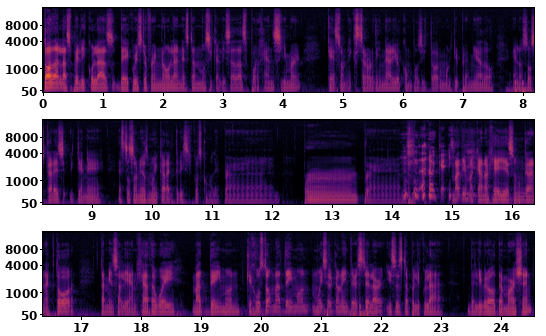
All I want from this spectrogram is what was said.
Todas las películas de Christopher Nolan están musicalizadas por Hans Zimmer, que es un extraordinario compositor multipremiado en los Oscars y tiene estos sonidos muy característicos como de... pam, pam, pam. Ok. Matthew McConaughey es un gran actor. También salía Anne Hathaway, Matt Damon, que justo Matt Damon, muy cercano a Interstellar, hizo esta película del libro The Martian,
